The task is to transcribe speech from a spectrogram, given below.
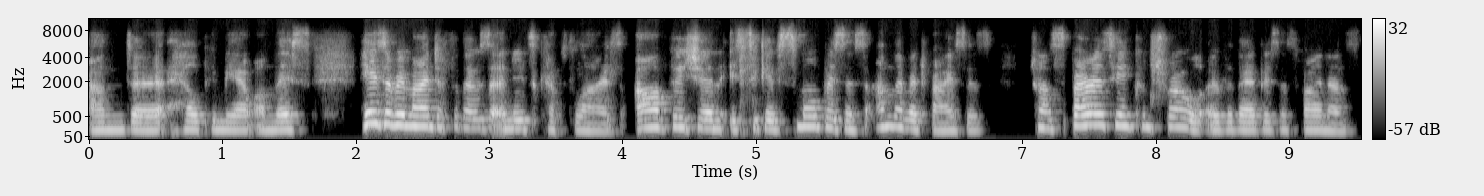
and uh, helping me out on this. Here's a reminder for those that are new to Capitalise. Our vision is to give small business and their advisors transparency and control over their business finance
